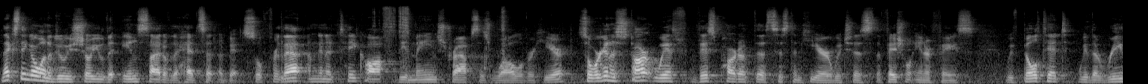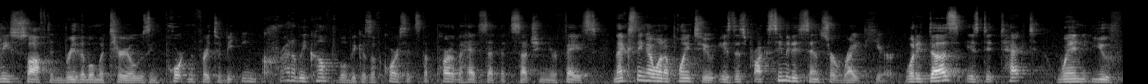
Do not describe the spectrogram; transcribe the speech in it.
Next thing I want to do is show you the inside of the headset a bit. So for that, I'm going to take off the main straps as well over here. So we're going to start with this part of the system here, which is the facial interface. We've built it with a really soft and breathable material. It was important for it to be incredibly comfortable because of course it's the part of the headset that's touching your face. Next thing I want to point to is this proximity sensor right here. What it does is detect when you've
